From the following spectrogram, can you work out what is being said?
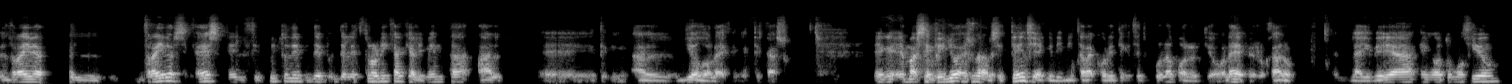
el driver el drivers es el circuito de, electrónica que alimenta al, eh, al diodo LED en este caso. El más sencillo es una resistencia que limita la corriente que circula por el diodo LED, pero claro, la idea en automoción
